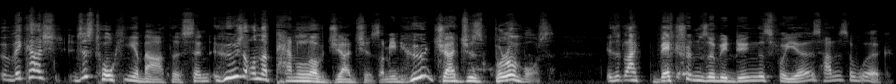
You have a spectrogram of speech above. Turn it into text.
Vikash, just talking about this, and who's on the panel of judges? I mean, who judges boerewors? Is it like veterans who've been doing this for years? How does it work?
